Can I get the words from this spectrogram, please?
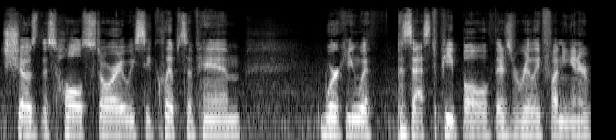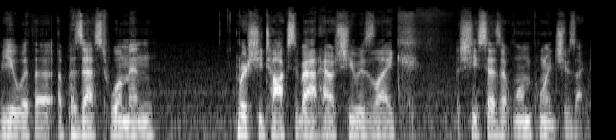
shows this whole story. We see clips of him working with possessed people. There's a really funny interview with a, a possessed woman where she talks about how she was like, she says at one point she was like,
